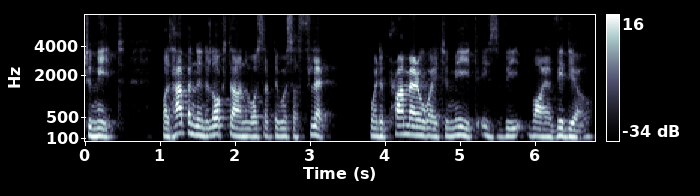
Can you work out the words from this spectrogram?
to meet. What happened in the lockdown was that there was a flip, where the primary way to meet is via video,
